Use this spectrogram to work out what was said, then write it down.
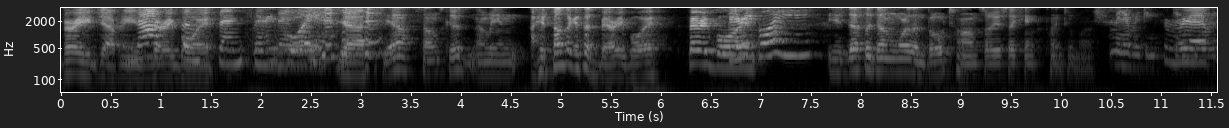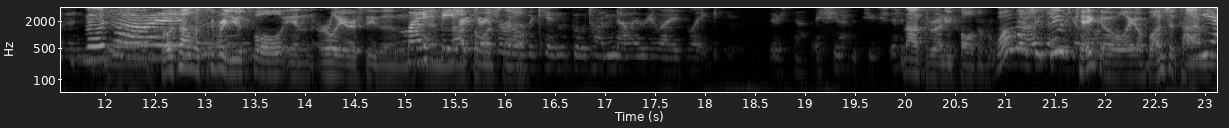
Very Japanese, Not very some boy. sense in Very it. boy. Yeah, Yeah, sounds good. I mean, it sounds like I said Barry boy. Barry boy. Very boy. he's definitely done more than Botan, so I guess I can't complain too much. I mean, everything's done Rip more than. Botan. Yeah. Botan was super useful in earlier seasons. My and favorite not so much character when I now. was a kid was Botan. And now I realize like, there's nothing. She doesn't do shit. It's not through any fault of her. Well, no, No, she saved Keiko like a bunch of times yeah,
